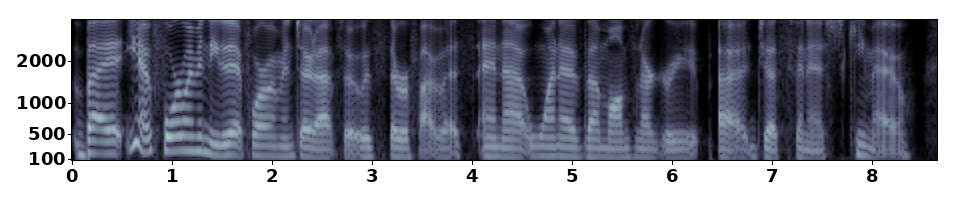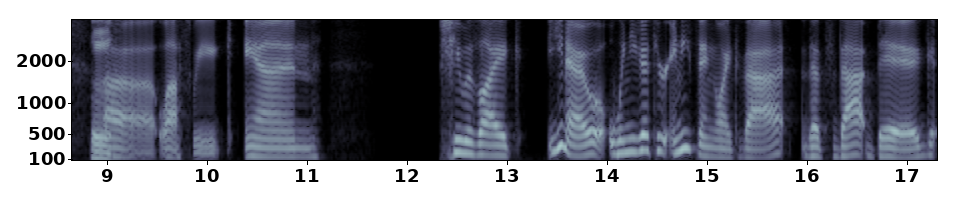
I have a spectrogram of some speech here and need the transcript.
but you know, four women needed it. Four women showed up, so it was there were five of us, and uh, one of the moms in our group uh, just finished chemo. Uh, last week, and she was like, you know, when you go through anything like that, that's that big,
